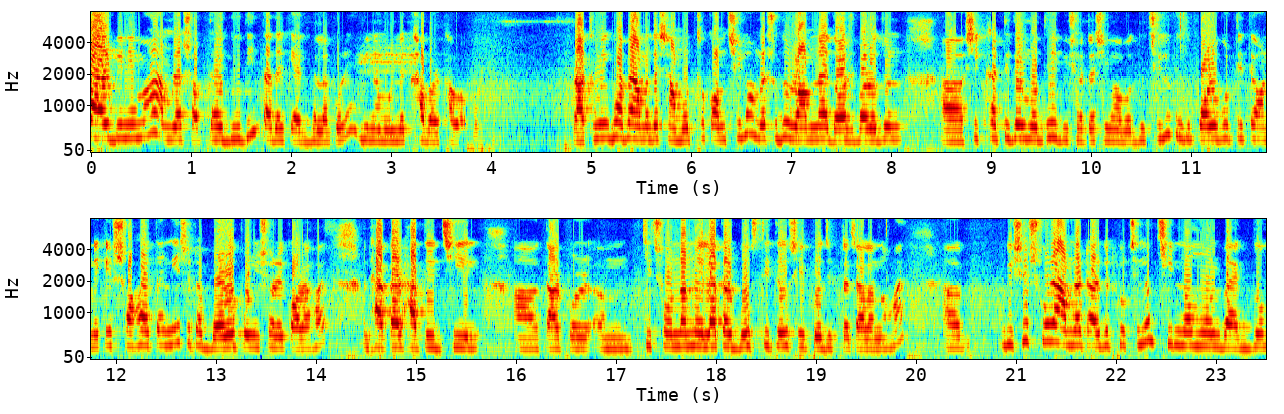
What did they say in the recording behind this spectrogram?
তার বিনিময় আমরা সপ্তাহে দুদিন তাদেরকে একবেলা করে বিনামূল্যে খাবার খাওয়াবো। প্রাথমিকভাবে আমাদের সামর্থ্য কম ছিল। আমরা শুধু রমনায় দশ বারো জন শিক্ষার্থীদের মধ্যেই বিষয়টা সীমাবদ্ধ ছিল। কিন্তু পরবর্তীতে অনেকের সহায়তা নিয়ে সেটা বড় পরিসরে করা হয়। ঢাকার হাতের ঝিল তারপর কিছু অন্যান্য এলাকার বস্তিতেও সেই প্রজেক্টটা চালানো হয়। বিশেষ করে আমরা টার্গেট করছিলাম ছিন্নমূল বা একদম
